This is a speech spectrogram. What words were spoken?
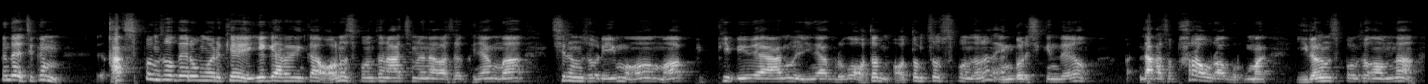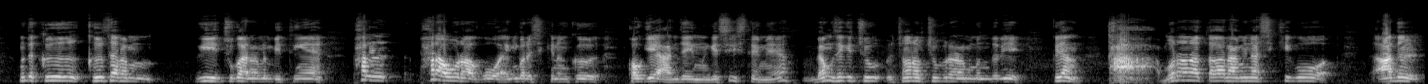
근데 지금 각 스폰서대로 뭐 이렇게 얘기하니까 어느 스폰서는 아침에 나가서 그냥 막 싫은 소리 뭐뭐 PB 왜 안 올리냐 그러고 어떤 어떤 또 스폰서는 앵벌을 시킨대요. 나가서 팔아오라고 그러고 막 이런 스폰서가 없나? 근데 그그 사람이 주관하는 미팅에 팔 팔아오라고 앵벌을 시키는 그 거기에 앉아 있는 게 시스템이에요? 명색이 주 전업 주부라는 분들이 그냥 다 몰아놨다가 남이나 시키고 아들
